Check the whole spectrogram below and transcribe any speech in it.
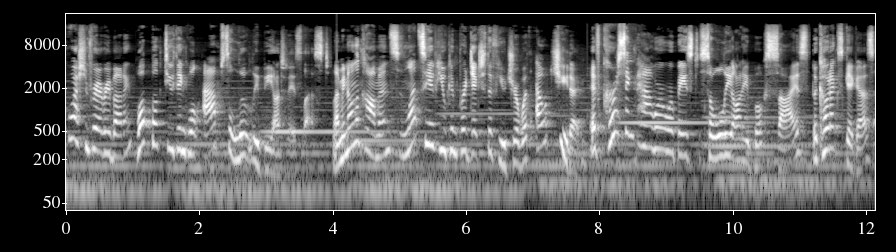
question for everybody What book do you think will absolutely be on today's list? Let me know in the comments, and let's see if you can predict the future without cheating. If cursing power were based solely on a book's size, the Codex Gigas,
